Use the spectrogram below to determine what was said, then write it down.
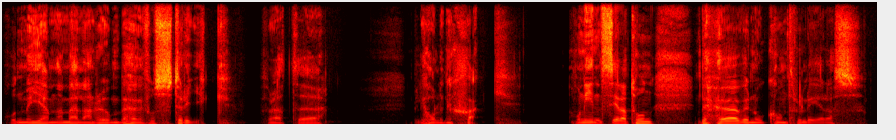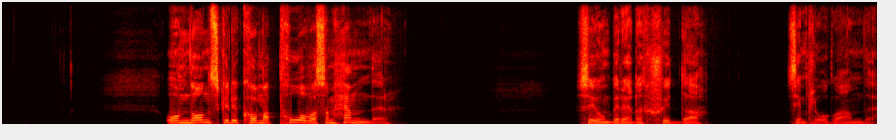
hon med jämna mellanrum behöver få stryk för att eh, bli hållen i schack. Hon inser att hon behöver nog kontrolleras. Och om någon skulle komma på vad som händer så är hon beredd att skydda sin plågoande.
